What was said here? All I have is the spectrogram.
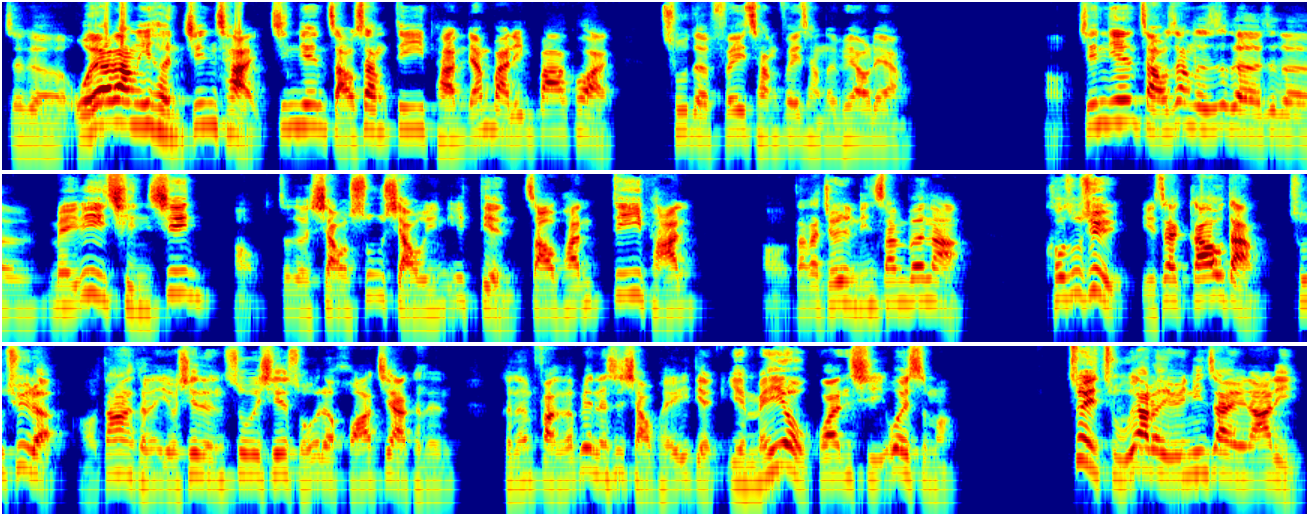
这个我要让你很精彩。今天早上第一盘两百零八块出的非常非常的漂亮。哦，今天早上的这个这个美丽请新哦，这个小输小赢一点。早盘第一盘哦，大概九点零三分啊。扣出去也在高档出去了哦，当然可能有些人做一些所谓的滑价，可能可能反而变得是小赔一点也没有关系。为什么？最主要的原因在于哪里？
